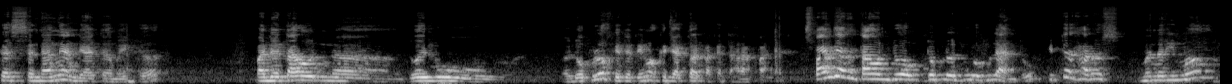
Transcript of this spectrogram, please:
kesenangan di antara mereka pada tahun uh, 20 kita tengok kejatuhan Pakatan Harapan. Sepanjang tahun 22 bulan tu kita harus menerima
